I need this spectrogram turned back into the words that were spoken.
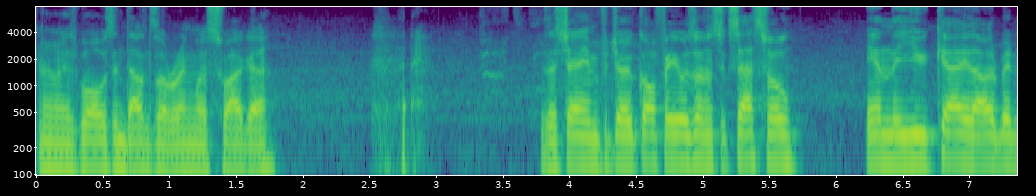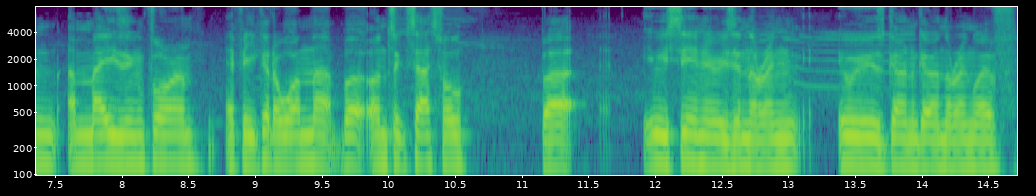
Anyways, Walton down to the ring with Swagger. it's a shame for Joe Coffey. He was unsuccessful in the UK. That would have been amazing for him if he could have won that, but unsuccessful. But we've seen who he's in the ring, who he was going to go in the ring with.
